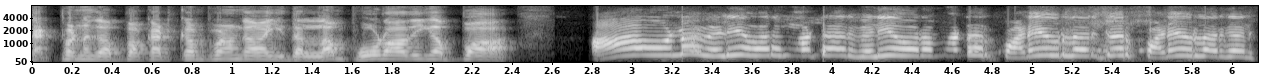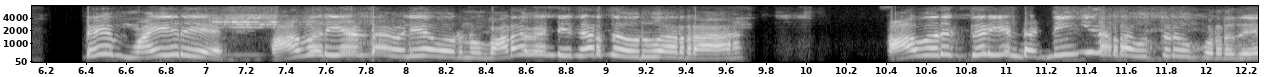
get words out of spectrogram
கட் பண்ணுங்கப்பா கட் கட் பண்ணுங்க இதெல்லாம் போடாதீங்கப்பா. ஆவுன்னா வெளியே வர மாட்டார் வெளியே வர மாட்டார் படையூர்ல இருக்கார் படையூர்ல இருக்கார். டேய் மயிறு அவர் ஏன்டா வெளியே வரணும்? வர வேண்டிய நேரத்தை வருவாரா அவருக்கு தெரியும்டா நீங்க யாரா உத்தரவு போடுறது?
